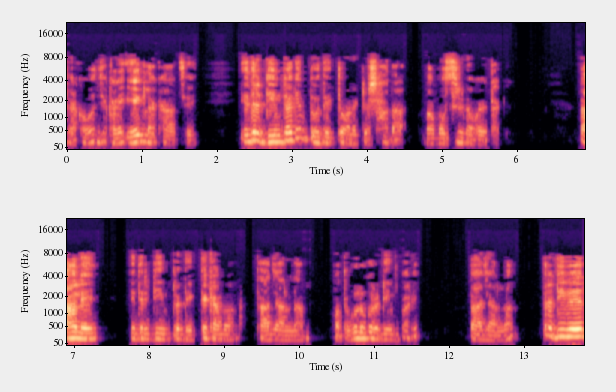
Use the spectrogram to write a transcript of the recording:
দেখো, যেখানে এগ লেখা আছে, এদের ডিমটা কিন্তু দেখতে অনেকটা সাদা বা মসৃণ হয়ে থাকে। তাহলে এদের ডিমটা দেখতে কেমন তা জানলাম। কতগুলো করে ডিম পারে তা জানলাম। তাহলে ডিমের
